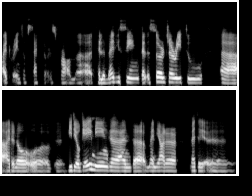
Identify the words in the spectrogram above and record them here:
wide range of sectors from uh, telemedicine, telesurgery to uh, I don't know, uh, video gaming and many other med-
